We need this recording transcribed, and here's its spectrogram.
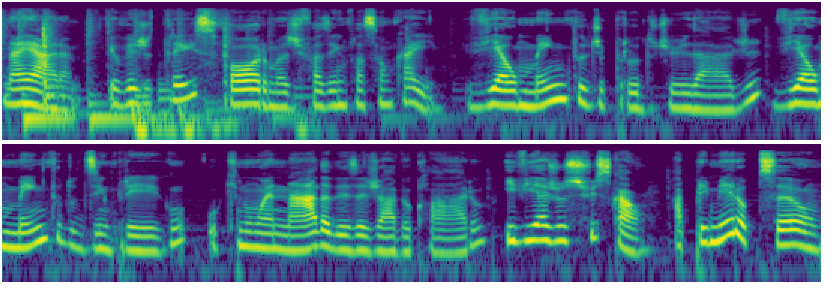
Nayara, eu vejo três formas de fazer a inflação cair: via aumento de produtividade, via aumento do desemprego, o que não é nada desejável, claro, e via ajuste fiscal. A primeira opção,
